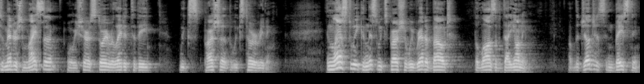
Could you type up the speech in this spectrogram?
to Medrash Maisa, where we share a story related to the week's Parsha, the week's Torah reading. In last week, and this week's Parsha, we read about the laws of Dayanim, of the judges in Din.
